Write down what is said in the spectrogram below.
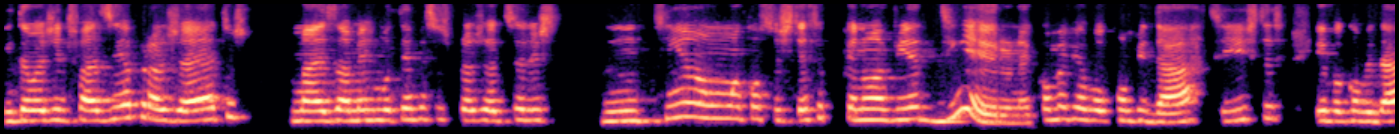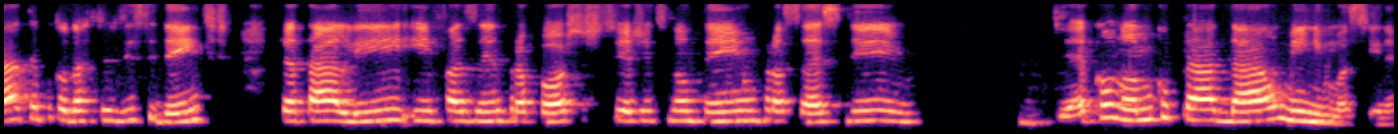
Então, a gente fazia projetos, mas, ao mesmo tempo, esses projetos eles não tinham uma consistência porque não havia dinheiro, né? Como é que eu vou convidar artistas e vou convidar o tempo todo artistas dissidentes para estar ali e fazendo propostas se a gente não tem um processo de, de econômico para dar o mínimo, assim, né?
